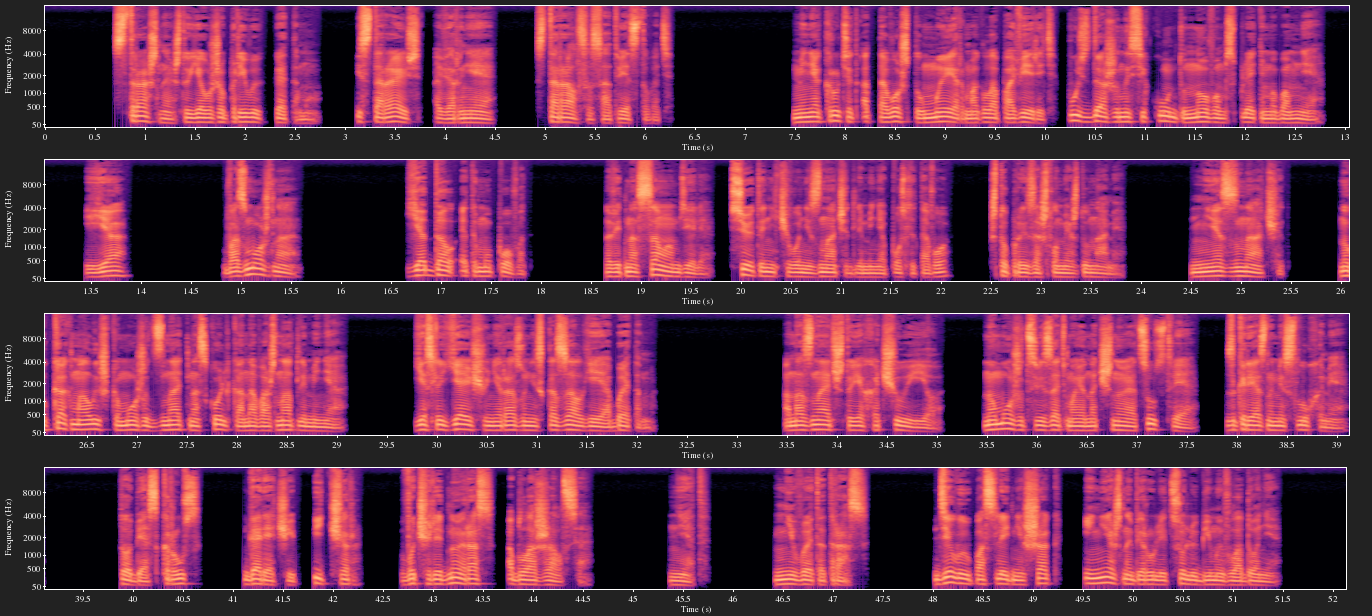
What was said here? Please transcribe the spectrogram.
Страшное, что я уже привык к этому и стараюсь, а вернее, старался соответствовать. Меня крутит от того, что Мэйер могла поверить, пусть даже на секунду, новым сплетням обо мне. И я... Возможно, я дал этому повод. Но ведь на самом деле все это ничего не значит для меня после того, что произошло между нами. Не значит. Но как малышка может знать, насколько она важна для меня, если я еще ни разу не сказал ей об этом? Она знает, что я хочу ее, но может связать мое ночное отсутствие с грязными слухами. Тобиас Круз, горячий питчер, в очередной раз облажался. Нет, не в этот раз. Делаю последний шаг и нежно беру лицо любимой в ладони.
